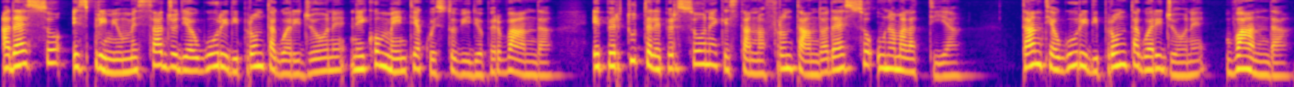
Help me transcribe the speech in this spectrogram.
Adesso esprimi un messaggio di auguri di pronta guarigione nei commenti a questo video per Wanda e per tutte le persone che stanno affrontando adesso una malattia. Tanti auguri di pronta guarigione, Wanda!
